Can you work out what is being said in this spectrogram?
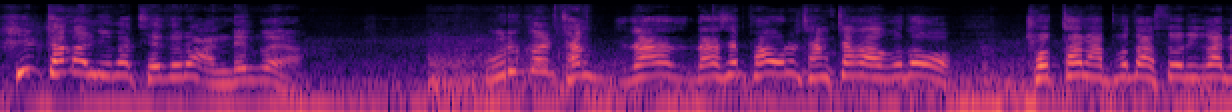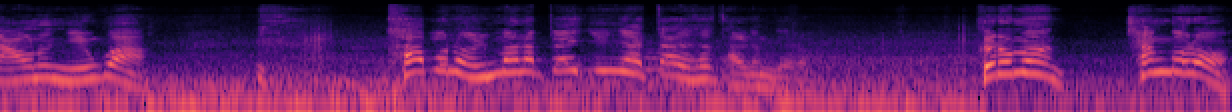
필터 관리가 제대로 안 된 거야. 우리 걸 장, 나, 나세 파워를 장착하고도 좋다 나쁘다 소리가 나오는 이유가 카본 얼마나 빼주냐에 따라서 다른 거라. 그러면 참고로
